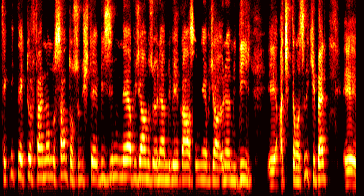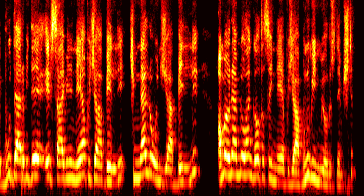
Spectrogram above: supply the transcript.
teknik direktör Fernando Santos'un işte bizim ne yapacağımız önemli ve Galatasaray'ın ne yapacağı önemli değil e, açıklamasını ki ben e, bu derbide ev sahibinin ne yapacağı belli, kimlerle oynayacağı belli ama önemli olan Galatasaray'ın ne yapacağı bunu bilmiyoruz demiştim.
